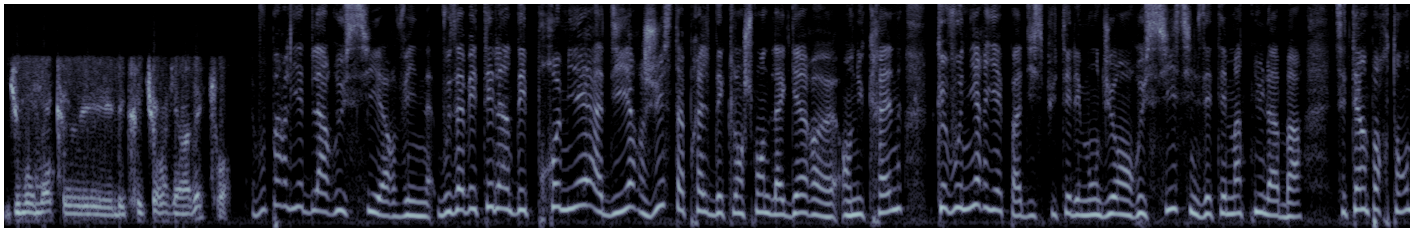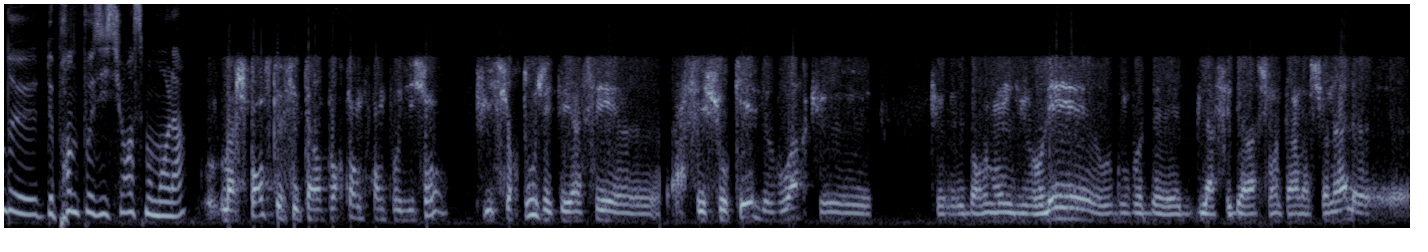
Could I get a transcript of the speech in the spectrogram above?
du moment que l'écriture vient avec. Tu vois. Vous parliez de la Russie, Erwin. Vous avez été l'un des premiers à dire, juste après le déclenchement de la guerre euh, en Ukraine, que vous n'iriez pas disputer les mondiaux en Russie s'ils étaient maintenus là-bas. C'était important de, de prendre position à ce moment-là? Bah, je pense que c'était important de prendre position. Puis surtout, j'étais assez, euh, assez choqué de voir que, que dans le monde du volet, au niveau de, la fédération internationale, euh,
